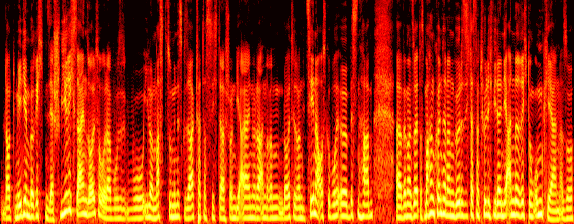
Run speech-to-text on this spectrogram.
laut Medienberichten sehr schwierig sein sollte oder wo, wo Elon Musk zumindest gesagt hat, dass sich da schon die ein oder anderen Leute dann die Zähne ausgebissen haben. Äh, wenn man so etwas machen könnte, dann würde sich das natürlich wieder in die andere Richtung umkehren. Also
